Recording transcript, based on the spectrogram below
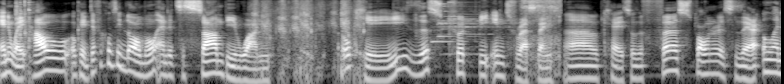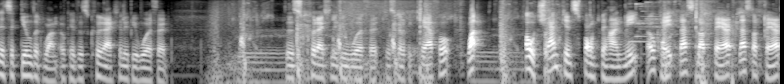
Anyway, how... Okay, difficulty normal, and it's a zombie one. Okay, this could be interesting. Okay, so the first spawner is there. Oh, and it's a gilded one. Okay, this could actually be worth it. This could actually be worth it. Just gotta be careful. What? Oh, champion spawned behind me. Okay, that's not fair. That's not fair.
